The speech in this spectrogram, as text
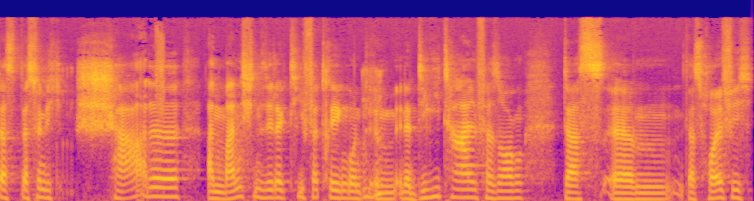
das, das finde ich schade an manchen Selektivverträgen und mhm. im, in der digitalen Versorgung, dass, ähm, dass häufig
